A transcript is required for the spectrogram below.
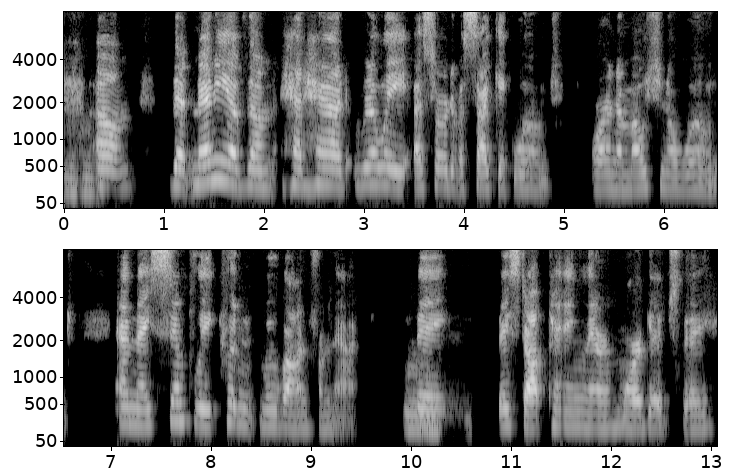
mm-hmm. um, that many of them had had really a sort of a psychic wound or an emotional wound and they simply couldn't move on from that. Mm-hmm. they they stopped paying their mortgage they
